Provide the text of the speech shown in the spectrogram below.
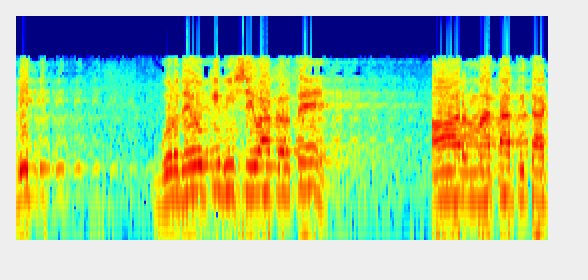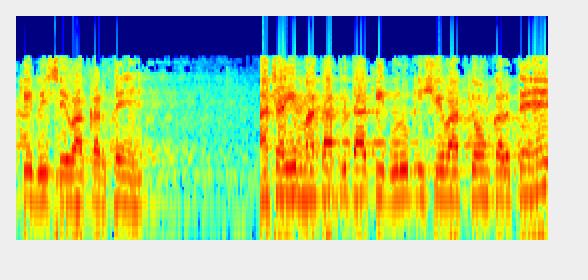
वित गुरुदेव की भी सेवा करते हैं और माता पिता की भी सेवा करते हैं। अच्छा ये माता पिता की गुरु की सेवा क्यों करते हैं?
